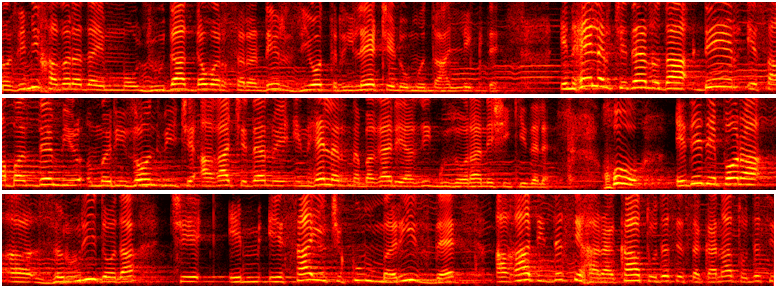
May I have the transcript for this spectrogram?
لازمی خبره ده موجوده دور سره ډیر زیات ریلیټډ او متعلق دی انهیلر چې ده نو دا ډیر حسابنده مریضان وی چې هغه چې ده نو انهیلر نه بغیر هغه گزاره نشي کیدل خو اې دې د پوره ضروری دودا چې ام ایس آی چې کوم مریض ده هغه د دسې حرکات او دسې سکنات او دسې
